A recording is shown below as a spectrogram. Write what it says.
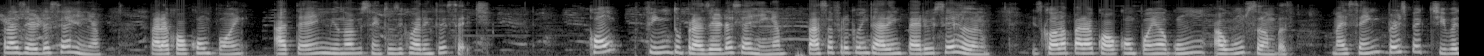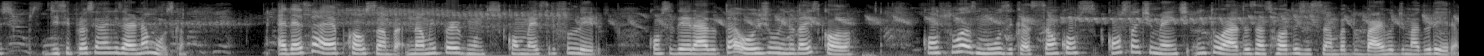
Prazer da Serrinha, para a qual compõe até em 1947. Com fim do Prazer da Serrinha, passa a frequentar a Império Serrano, escola para a qual compõe algum, alguns sambas, mas sem perspectiva de, de se profissionalizar na música. É dessa época o samba Não Me Perguntes, com Mestre Fuleiro, considerado até hoje o hino da escola. Com suas músicas são constantemente entoadas nas rodas de samba do bairro de Madureira,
